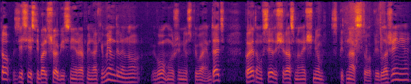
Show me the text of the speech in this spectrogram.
То здесь есть небольшое объяснение Рафминахи Менделя, но его мы уже не успеваем дать. Поэтому в следующий раз мы начнем с 15 предложения,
